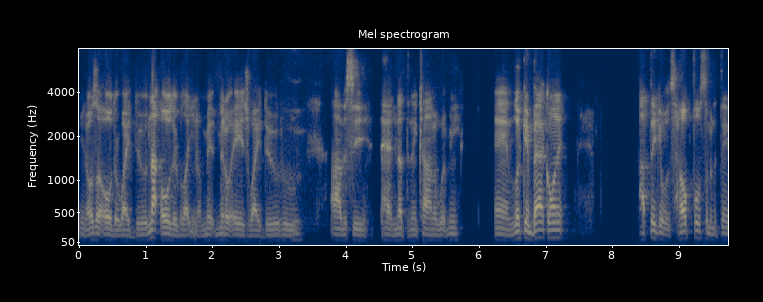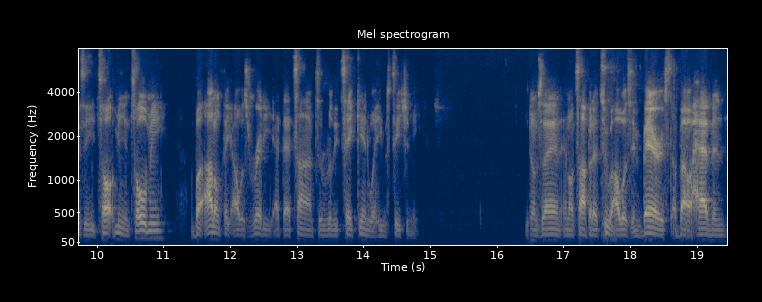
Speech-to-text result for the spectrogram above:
you know, it was an older white dude, not older, but like you know, mid- middle aged white dude who mm-hmm. obviously had nothing in common with me. And looking back on it, I think it was helpful some of the things that he taught me and told me but I don't think I was ready at that time to really take in what he was teaching me. You know what I'm saying? And on top of that, too, I was embarrassed about having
